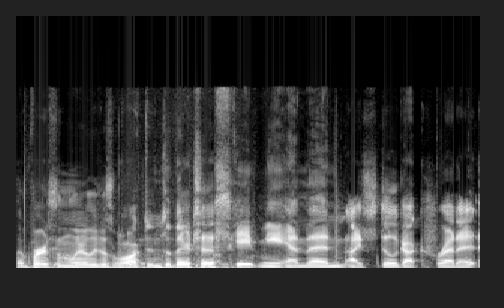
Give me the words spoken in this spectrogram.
The person literally just walked into there to escape me, and then I still got credit.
